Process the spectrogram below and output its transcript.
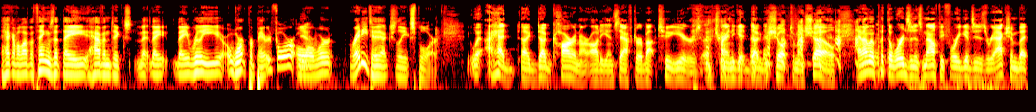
a heck of a lot of things that they haven't ex- that they they really weren't prepared for or Yeah. weren't ready to actually explore. Well, I had uh, Doug Karr in our audience after about two years of trying to get Doug to show up to my show, and I'm going to put the words in his mouth before he gives you his reaction. But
